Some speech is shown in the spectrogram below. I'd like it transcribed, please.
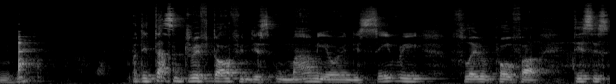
Mm -hmm. But it doesn't drift off in this umami or in this savory flavor profile. This is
